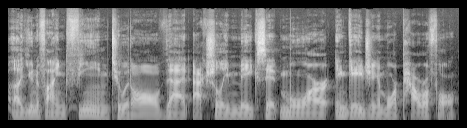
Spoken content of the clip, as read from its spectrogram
a unifying theme to it all that actually makes it more engaging and more powerful.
